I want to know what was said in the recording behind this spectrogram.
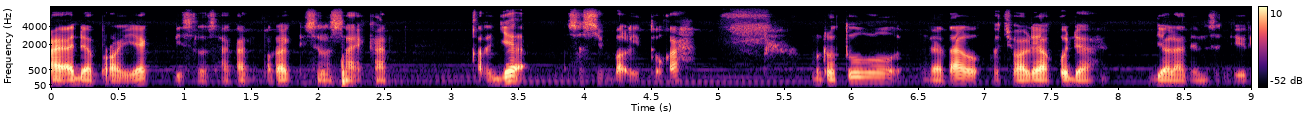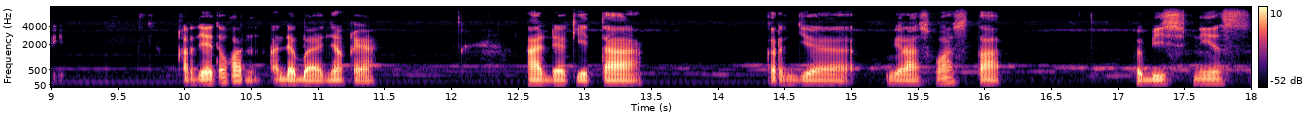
kayak ada proyek diselesaikan proyek diselesaikan kerja sesimpel itu kah menurut tuh nggak tahu kecuali aku udah jalanin sendiri. Kerja itu kan ada banyak ya. Ada kita kerja wira swasta pebisnis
